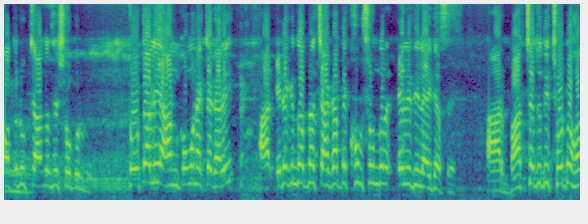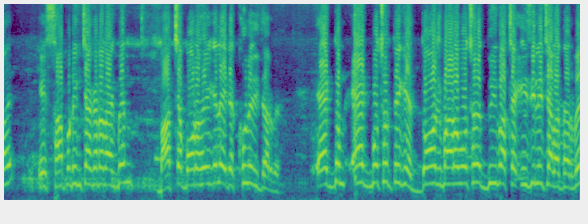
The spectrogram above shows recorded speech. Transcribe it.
কতটুক চার্জ আছে শো করবে। টোটালি আনকমন একটা গাড়ি। আর এটা কিন্তু আপনার চাকাতে খুব সুন্দর এলইডি লাইট আছে। আর বাচ্চা যদি ছোট হয়, এই সাপোর্টিং চাকাটা রাখবেন, বাচ্চা বড় হয়ে গেলে এটা খুলে দিতে পারবেন। একদম এক বছর থেকে দশ বারো বছরের দুই বাচ্চা ইজিলি চালাতে পারবে।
